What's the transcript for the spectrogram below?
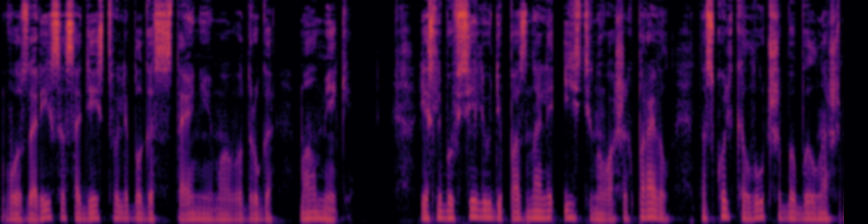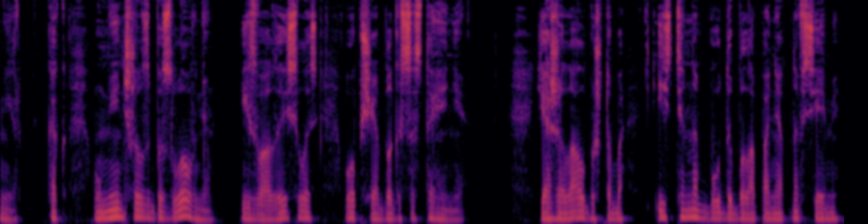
в Озариса содействовали благосостоянию моего друга Малмеки. Если бы все люди познали истину ваших правил, насколько лучше бы был наш мир, как уменьшилось бы зло в нем и возвысилось общее благосостояние. Я желал бы, чтобы истина Будды была понятна всеми,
